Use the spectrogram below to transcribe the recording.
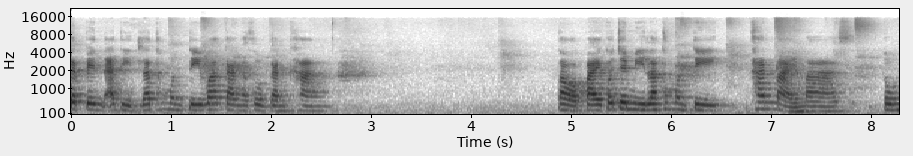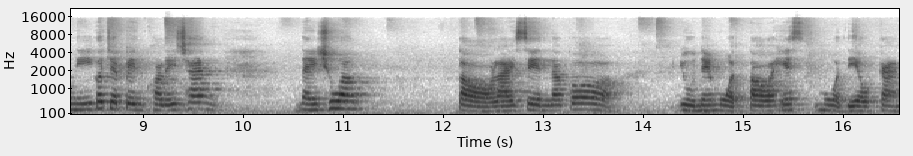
จะเป็นอดีตรัฐมนตรีว่าการกระทรวงการคลัง ต่อไปก็จะมีรัฐมนตรีท่านใหม่มา ตรงนี้ก็จะเป็นคอลเลกชันในช่วงต่อลายเซ็นแล้วก็ อยู่ในหมวดต่อ H หมวดเดียวกัน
